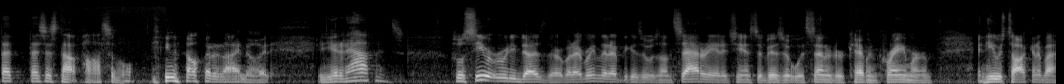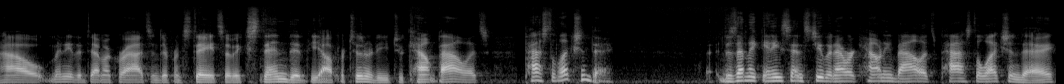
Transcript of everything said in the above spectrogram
That, that's just not possible. You know it and I know it. And yet it happens. So we'll see what Rudy does there. But I bring that up because it was on Saturday I had a chance to visit with Senator Kevin Cramer. And he was talking about how many of the Democrats in different states have extended the opportunity to count ballots past Election Day. Does that make any sense to you? But now we're counting ballots past Election Day,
